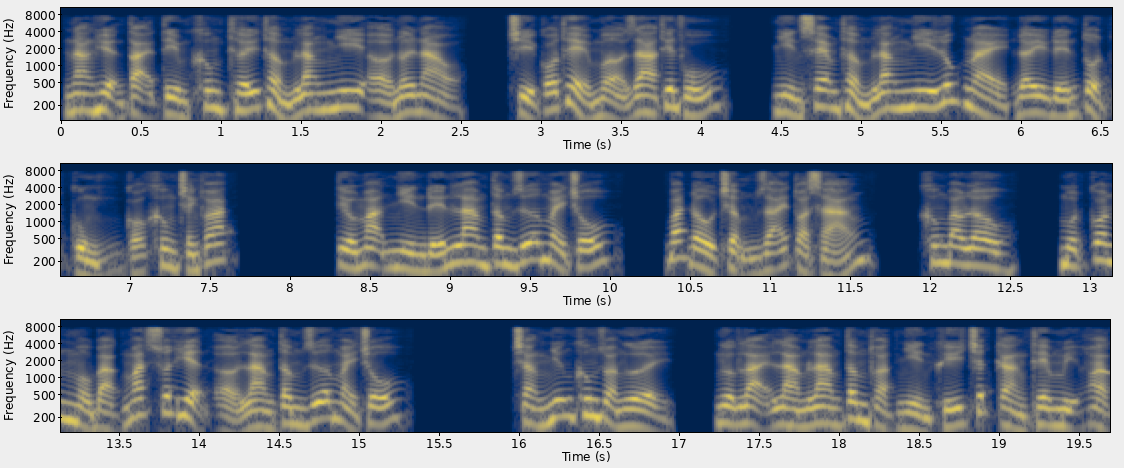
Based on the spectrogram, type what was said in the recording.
nàng hiện tại tìm không thấy thẩm lăng nhi ở nơi nào, chỉ có thể mở ra thiên phú, nhìn xem thẩm lăng nhi lúc này đây đến tuột cùng có không tránh thoát. Tiểu mạn nhìn đến lam tâm giữa mày chỗ, bắt đầu chậm rãi tỏa sáng, không bao lâu, một con màu bạc mắt xuất hiện ở lam tâm giữa mày chỗ. Chẳng những không dọa người, ngược lại làm lam tâm thoạt nhìn khí chất càng thêm mị hoặc,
